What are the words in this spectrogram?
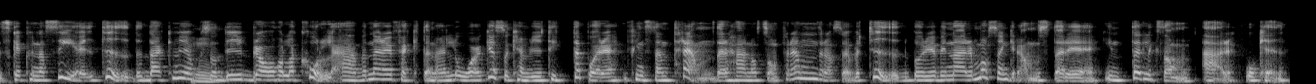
ska kunna se i tid. Där kan man också, Mm. Det är ju bra att hålla koll. Även när effekterna är låga så kan vi ju titta på det. Finns det en trend? Är det här något som förändras över tid? Börjar vi närma oss en gräns där det inte liksom är okej?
